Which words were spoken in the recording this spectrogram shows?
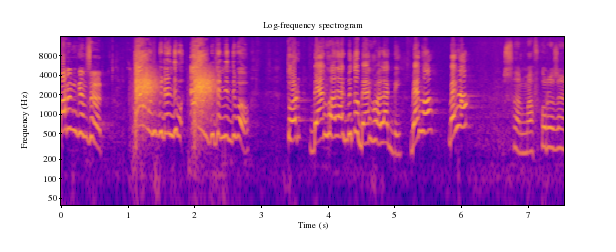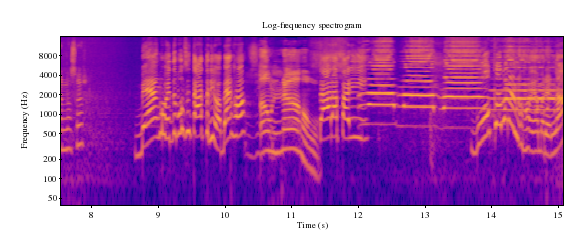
মারেন কেন স্যার? এমন পিটানি দিব এমন পিটানি দিব। তোর ব্যাং হওয়া লাগবে তো ব্যাং হওয়া লাগবে। ব্যাং হ ব্যাং হ। স্যার মাফ করা যায় না স্যার। ব্যাং হইতে বলছি তাড়াতাড়ি হ ব্যাং হ। Oh no! তাড়াতাড়ি। বোকা বানানো হয় আমারে না?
